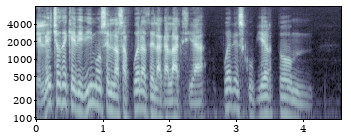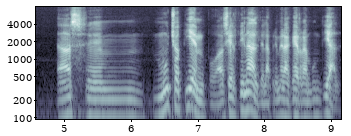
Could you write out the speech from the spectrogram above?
El hecho de que vivimos en las afueras de la galaxia fue descubierto mm, hace mm, mucho tiempo, hacia el final de la Primera Guerra Mundial.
